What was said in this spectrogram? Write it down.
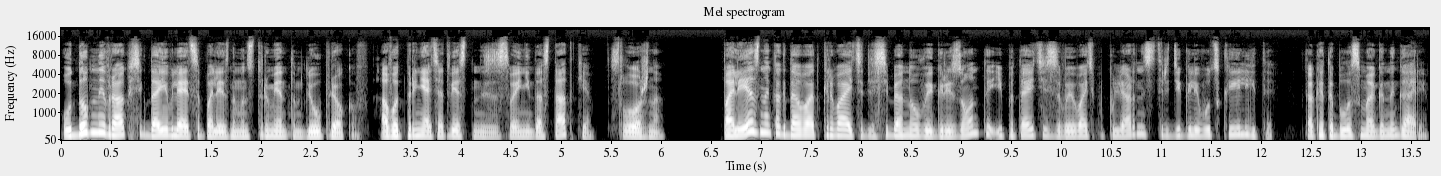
Удобный враг всегда является полезным инструментом для упреков, а вот принять ответственность за свои недостатки сложно. Полезно, когда вы открываете для себя новые горизонты и пытаетесь завоевать популярность среди голливудской элиты, как это было с Меган и Гарри.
